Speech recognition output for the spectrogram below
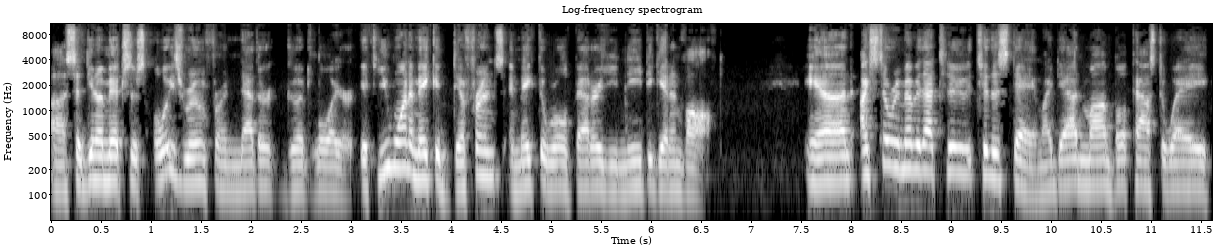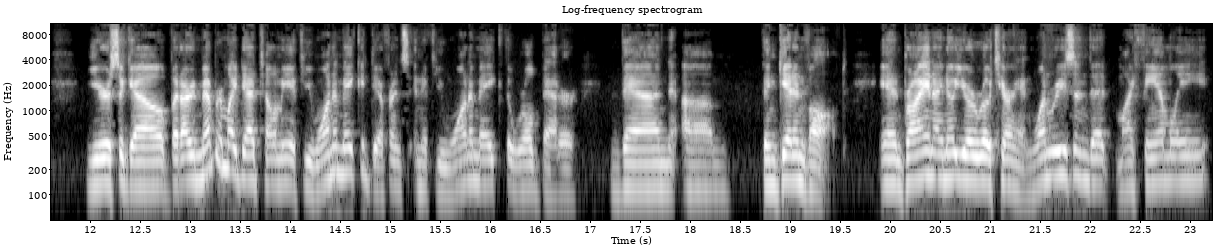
uh, said, "You know, Mitch, there's always room for another good lawyer. If you want to make a difference and make the world better, you need to get involved." And I still remember that to to this day. My dad and mom both passed away years ago, but I remember my dad telling me, "If you want to make a difference and if you want to make the world better, then." Um, then get involved. And Bryan, I know you're a Rotarian. One reason that my family,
